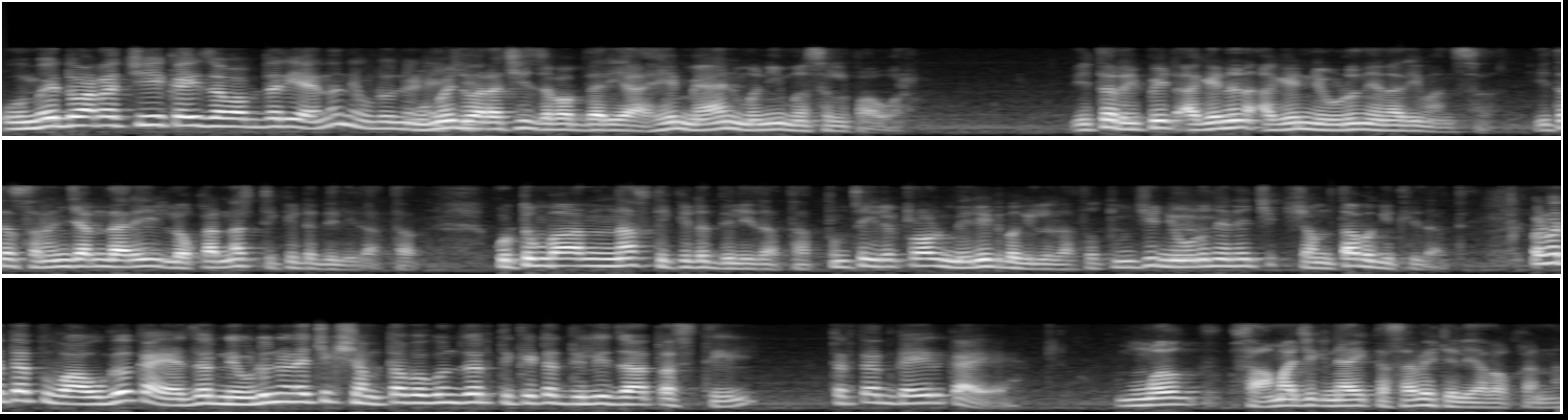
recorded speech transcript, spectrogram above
उमेदवाराची काही जबाबदारी आहे ना निवडून. उमेदवाराची जबाबदारी आहे मॅन मनी मसल पॉवर इथं रिपीट अगेन अँड अगेन निवडून येणारी माणसं. इथं सरंजामदारी लोकांनाच तिकीटं दिली जातात. कुटुंबांनाच तिकीटं दिली जातात. तुमचं इलेक्ट्रॉल मेरिट बघितलं जातं. तुमची निवडून येण्याची क्षमता बघितली जाते. पण मग त्यात वावगं काय आहे? जर निवडून येण्याची क्षमता बघून जर तिकीटं दिली जात असतील तर त्यात गैर काय आहे? मग सामाजिक न्याय कसा भेटेल या लोकांना.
